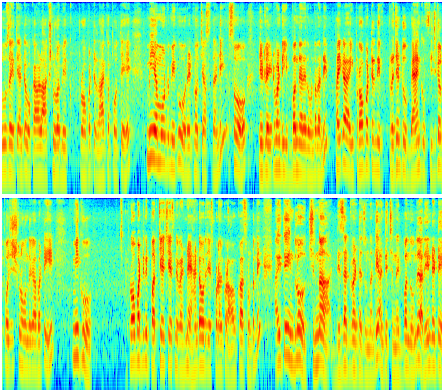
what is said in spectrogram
లూజ్ అయితే అంటే ఒకవేళ ఆక్షన్లో మీకు ప్రాపర్టీ రాకపోతే మీ అమౌంట్ మీకు రిటర్న్ వచ్చేస్తుందండి. సో దీంట్లో ఎటువంటి ఇబ్బంది అనేది ఉండదండి. పైగా ఈ ప్రాపర్టీ అనేది ప్రజెంట్ బ్యాంక్ ఫిజికల్ పొజిషన్లో ఉంది కాబట్టి మీకు ప్రాపర్టీని పర్చేస్ చేసిన వెంటనే హ్యాండ్ ఓవర్ చేసుకోవడానికి కూడా అవకాశం ఉంటుంది. అయితే ఇందులో చిన్న డిసడ్వాంటేజ్ ఉందండి. అంటే చిన్న ఇబ్బంది ఉంది. అదేంటంటే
